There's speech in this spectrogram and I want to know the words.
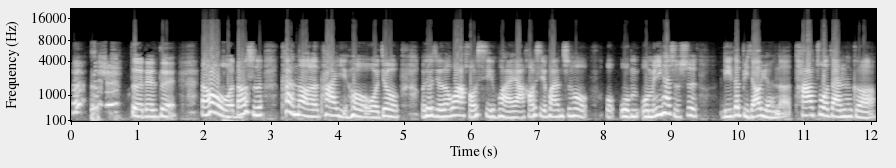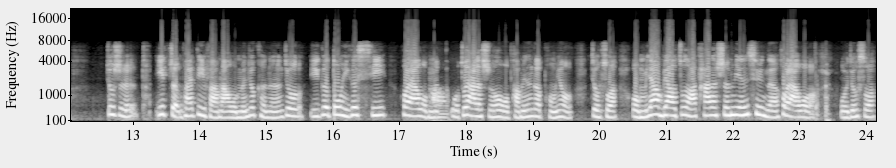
对对对，然后我当时看到了他以后，我就我就觉得哇，好喜欢呀，好喜欢。之后我我我们一开始是离得比较远的，他坐在那个就是一整块地方嘛，我们就可能就一个东一个西。后来我们我坐下的时候，我旁边那个朋友就说，我们要不要坐到他的身边去呢？后来我我就说。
